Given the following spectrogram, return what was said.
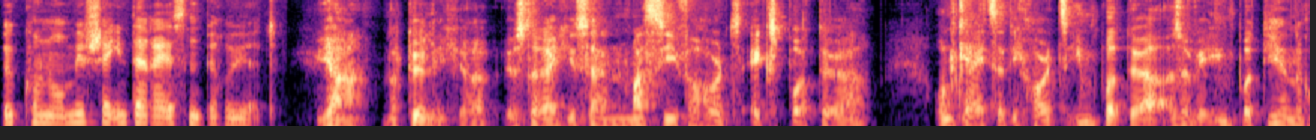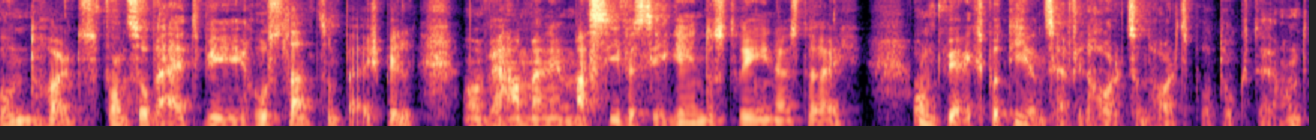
ökonomische Interessen berührt. Ja, natürlich. Österreich ist ein massiver Holzexporteur und gleichzeitig Holzimporteur. Also wir importieren Rundholz von so weit wie Russland zum Beispiel. Und wir haben eine massive Sägeindustrie in Österreich. Und wir exportieren sehr viel Holz und Holzprodukte. Und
